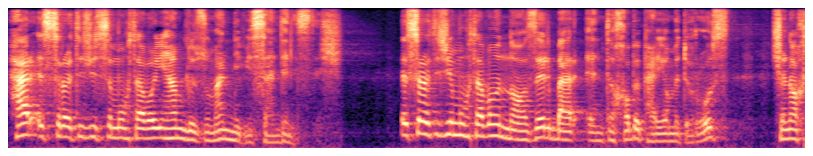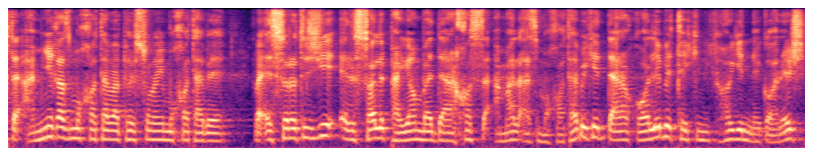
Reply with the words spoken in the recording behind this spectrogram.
هر استراتژیست محتوایی هم لزوما نویسنده نیستش. استراتژی محتوا ناظر بر انتخاب پیام درست شناخت عمیق از مخاطب و persona ی مخاطبه و استراتژی ارسال پیام و درخواست عمل از مخاطبه که در قالب تکنیک های نگارش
